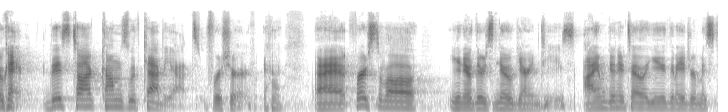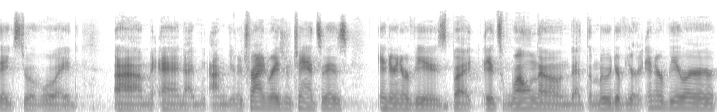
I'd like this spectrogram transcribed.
okay, this talk comes with caveats for sure. uh, first of all, you know, there's no guarantees. I am going to tell you the major mistakes to avoid, um, and I'm, I'm going to try and raise your chances in interviews, but it's well known that the mood of your interviewer,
